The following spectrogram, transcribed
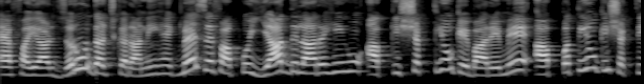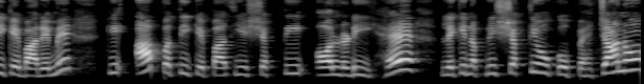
एफआईआर ज़रूर दर्ज करानी है। मैं सिर्फ़ आपको याद दिला रही हूँ आपकी शक्तियों के बारे में, आप पतियों की शक्ति के बारे में कि आप पति के पास ये शक्ति ऑलरेडी है, लेकिन अपनी शक्तियों को पहचानो।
